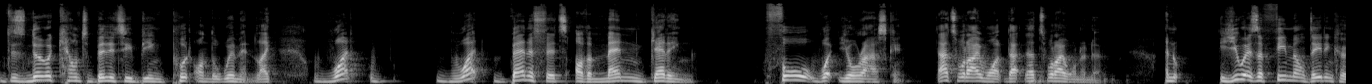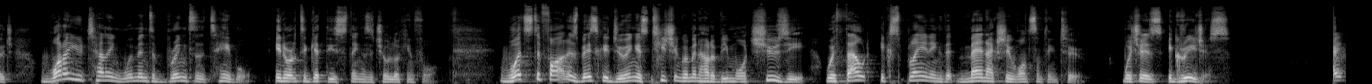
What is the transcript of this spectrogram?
there's no accountability being put on the women. Like what what benefits are the men getting for what you're asking? That's what i want that that's what i want to know. And you as a female dating coach what are you telling women to bring to the table in order to get these things that you're looking for? What Stephan is basically doing is teaching women how to be more choosy without explaining that men actually want something too, which is egregious. Right?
